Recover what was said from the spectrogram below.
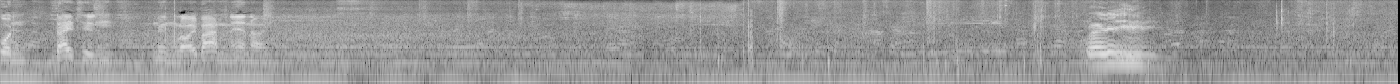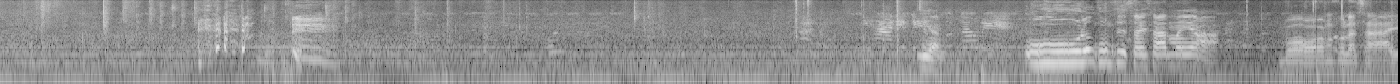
คนได้ถึงหนึ่งร้อยบ้านแน่นอน เฮ้ยเอี่ยงอู้ลงทุนซื้อสายซานไหมอะ บอมันคนละสาย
